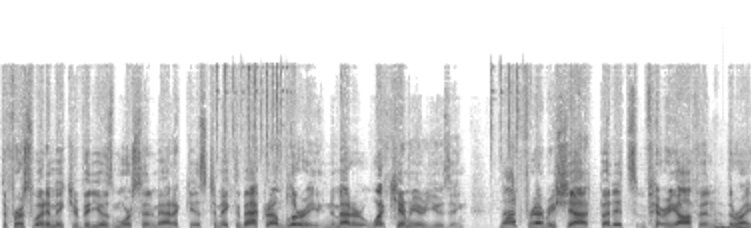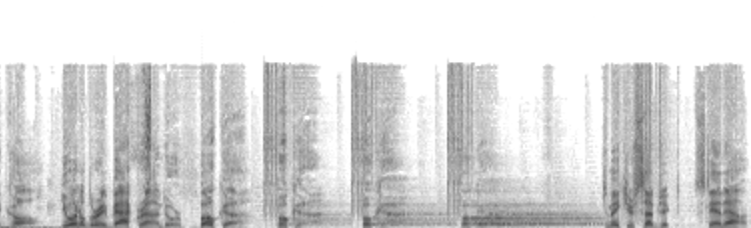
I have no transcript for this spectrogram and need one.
The first way to make your videos more cinematic is to make the background blurry, no matter what camera you're using. Not for every shot, but it's very often the right call. You want a blurry background or bokeh, bokeh, bokeh, bokeh, to make your subject stand out.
